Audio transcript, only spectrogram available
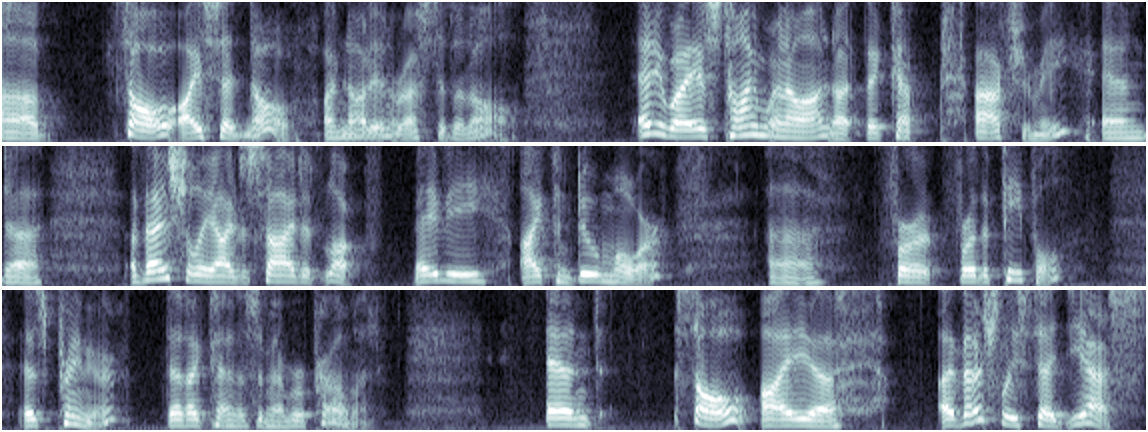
Uh, so I said, no, I'm not interested at all. Anyway, as time went on, uh, they kept after me, and uh, eventually I decided, look, maybe I can do more. Uh, for, for the people as premier than I can as a member of parliament. And so I, uh, I eventually said yes.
